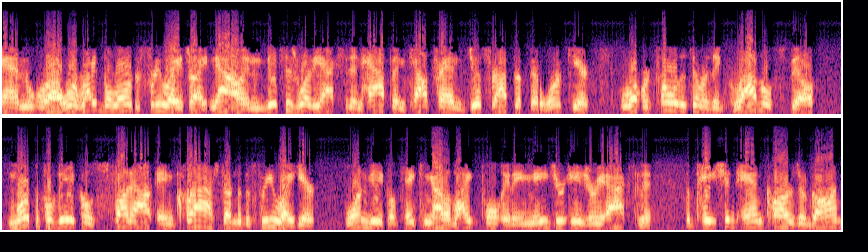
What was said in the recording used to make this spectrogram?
And uh, we're right below the freeways right now, and this is where the accident happened. Caltrans just wrapped up their work here. What we're told is there was a gravel spill. Multiple vehicles spun out and crashed under the freeway here one vehicle taking out a light pole in a major injury accident. The patient and cars are gone,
